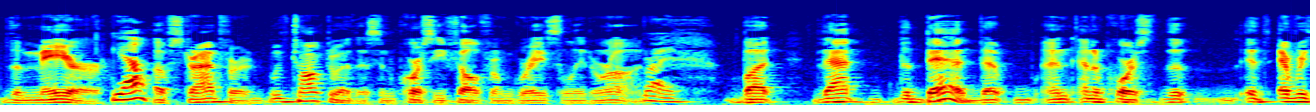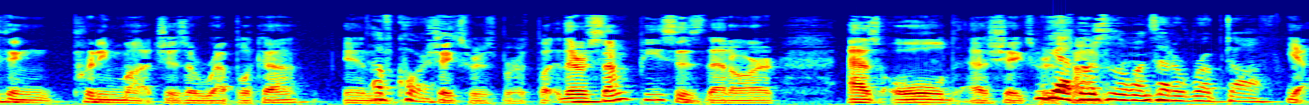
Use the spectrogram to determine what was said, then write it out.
the mayor Yeah. of Stratford. We've talked about this, and of course he fell from grace later on. Right. But that the bed that and and of course the it, everything pretty much is a replica in Of course. Shakespeare's birthplace. There are some pieces that are as old as Shakespeare's Yeah, time. those are the ones that are roped off. Yeah,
